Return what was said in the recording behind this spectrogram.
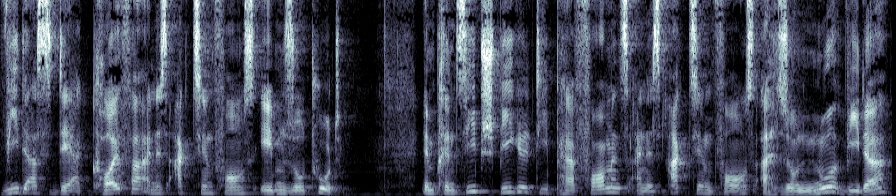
wie das der Käufer eines Aktienfonds ebenso tut. Im Prinzip spiegelt die Performance eines Aktienfonds also nur wieder,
